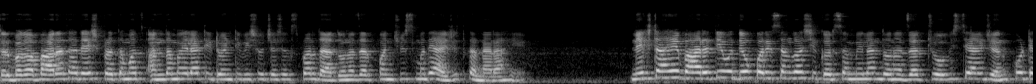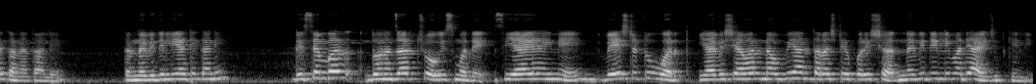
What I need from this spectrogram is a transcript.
तर बघा भारत हा देश प्रथमच अंध महिला टी ट्वेंटी विश्वचषक स्पर्धा दोन हजार पंचवीसमध्ये आयोजित करणार आहे. नेक्स्ट आहे भारतीय उद्योग परिसंघ शिखर संमेलन दोन हजार चोवीसचे आयोजन कोठे करण्यात आले? तर नवी दिल्ली या ठिकाणी. डिसेंबर दोन हजार चोवीसमध्ये सी आय आयने वेस्ट टू वर्थ या विषयावर नववी आंतरराष्ट्रीय परिषद नवी दिल्लीमध्ये आयोजित केली.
